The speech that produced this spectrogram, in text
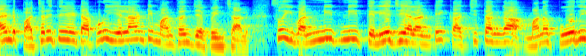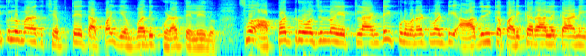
అండ్ పచ్చడి తినేటప్పుడు ఎలాంటి మంత్రం జపించాలి? సో ఇవన్నిటిని తెలియజేయాలంటే ఖచ్చితంగా మన పూర్వీకులు మనకు చెప్తే తప్ప ఎవ్వరికి కూడా తెలియదు. సో అప్పటి రోజుల్లో ఎట్లా అంటే ఇప్పుడు ఉన్నటువంటి ఆధునిక పరికరాలు కానీ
